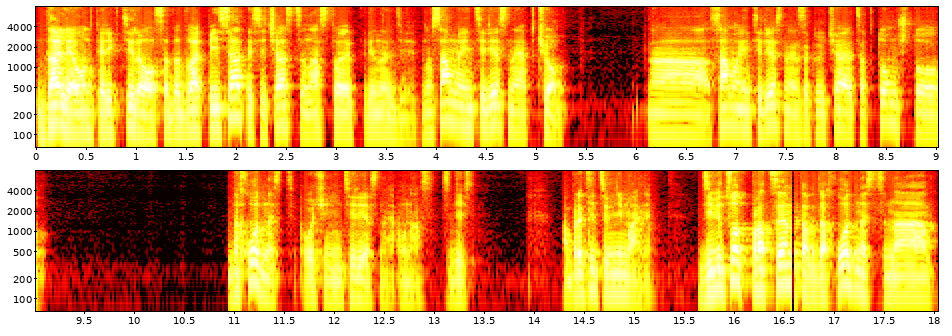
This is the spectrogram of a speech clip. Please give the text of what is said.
Далее он корректировался до 2.50 и сейчас цена стоит 3.09. Но самое интересное в чем? А, самое интересное заключается в том, что доходность очень интересная у нас здесь. Обратите внимание, 900% доходность на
